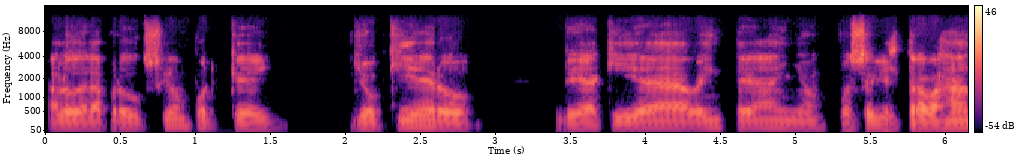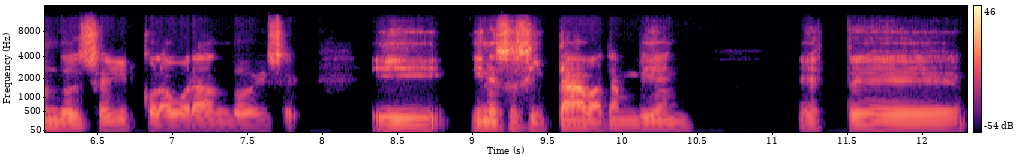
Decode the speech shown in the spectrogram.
a lo de la producción porque yo quiero de aquí a 20 años, pues seguir trabajando y seguir colaborando y, se, y, y necesitaba también, este,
